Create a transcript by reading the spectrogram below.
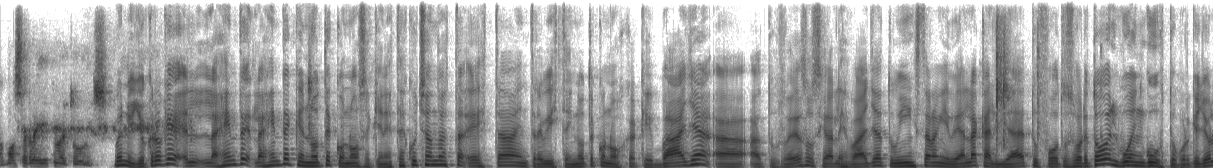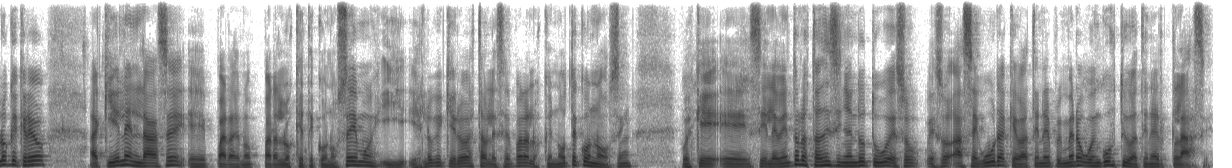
Vamos a hacer registro de todo eso. Bueno, yo creo que la gente la gente que no te conoce, quien está escuchando esta, esta entrevista y no te conozca, que vaya a, tus redes sociales, vaya a tu Instagram y vean la calidad de tu foto, sobre todo el buen gusto, porque yo lo que creo, aquí el enlace eh, para, para los que te conocemos y, y es lo que quiero establecer para los que no te conocen, pues que eh, si el evento lo estás diseñando tú, eso, eso asegura que va a tener primero buen gusto y va a tener clase.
